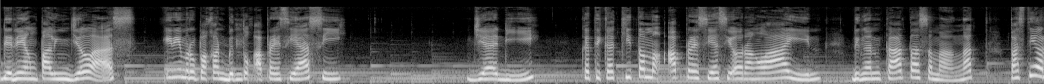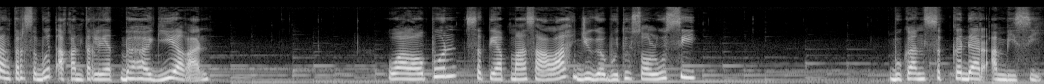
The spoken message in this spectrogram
dan yang paling jelas, ini merupakan bentuk apresiasi. Jadi, ketika kita mengapresiasi orang lain dengan kata semangat, pasti orang tersebut akan terlihat bahagia kan? Walaupun setiap masalah juga butuh solusi. Bukan sekedar ambisi.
